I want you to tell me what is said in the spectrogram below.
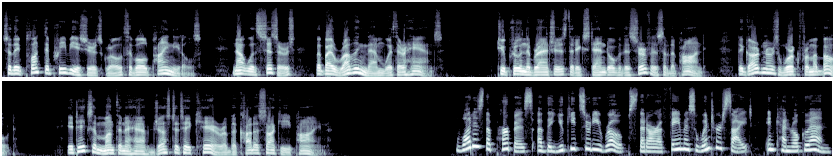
so they pluck the previous year's growth of old pine needles, not with scissors, but by rubbing them with their hands. To prune the branches that extend over the surface of the pond, the gardeners work from a boat. It takes a month and a half just to take care of the Karasaki pine. What is the purpose of the Yukitsuri ropes that are a famous winter sight in Kenrokuen?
